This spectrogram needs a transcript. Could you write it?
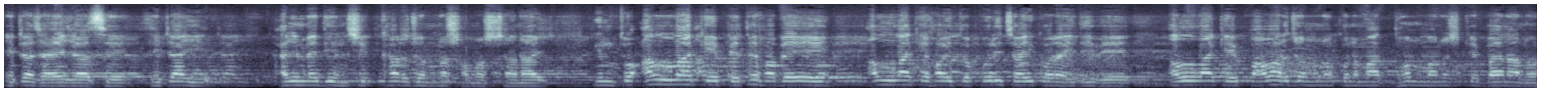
এটা জায়েজ আছে। এটাই আলমে দিন শিক্ষার জন্য সমস্যা নাই। কিন্তু আল্লাহকে পেতে হবে। আল্লাহকে হয়তো পরিচয় করাই দিবে। আল্লাহকে পাওয়ার জন্য কোন মাধ্যম মানুষকে বানানো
